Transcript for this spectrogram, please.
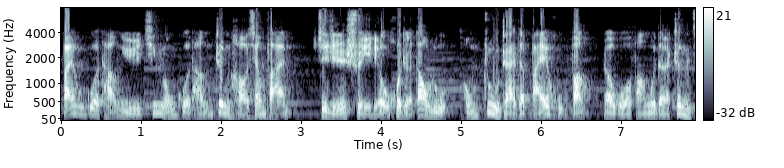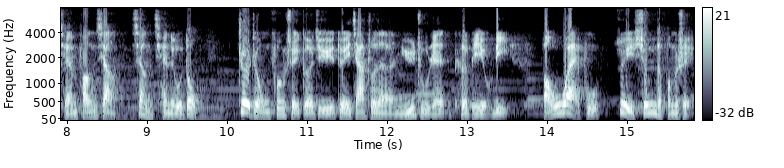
白虎过堂与青龙过堂正好相反，是指水流或者道路从住宅的白虎方绕过房屋的正前方向向前流动。这种风水格局对家中的女主人特别有利。房屋外部最凶的风水，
